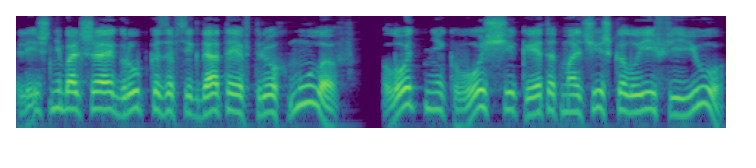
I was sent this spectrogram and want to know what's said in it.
Лишь небольшая группка завсегдатаев трех мулов, плотник, возчик и этот мальчишка Луи Фию,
